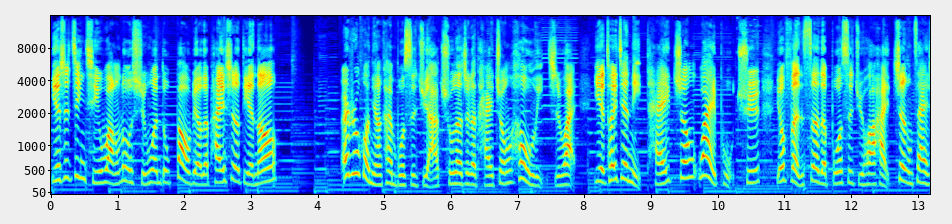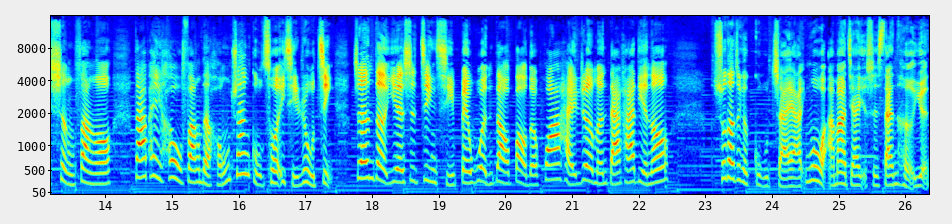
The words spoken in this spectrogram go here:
也是近期网络询问度爆表的拍摄点哦。而如果你要看波斯菊啊，除了这个台中后里之外，也推荐你台中外埔区有粉色的波斯菊花海正在盛放哦，搭配后方的红砖古厝一起入境，真的也是近期被问到爆的花海热门打卡点哦。说到这个古宅啊，因为我阿妈家也是三合院，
